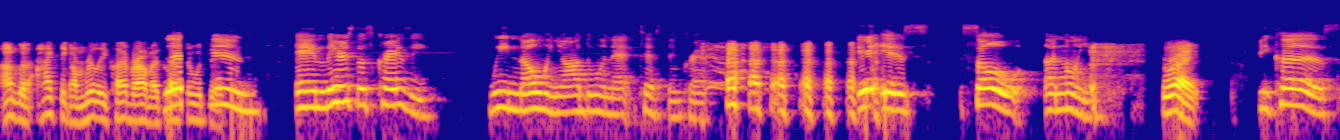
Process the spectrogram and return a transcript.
I'm gonna. I think I'm really clever. I'm gonna test her with this. And here's this crazy. We know when y'all doing that testing crap. It is so annoying right. because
